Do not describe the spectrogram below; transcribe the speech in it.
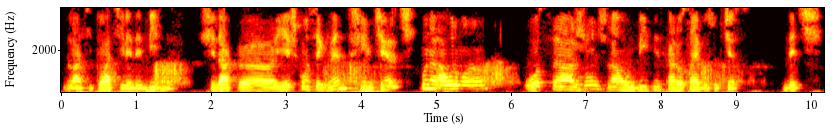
la situațiile de business. Și dacă ești consecvent și încerci, până la urmă o să ajungi la un business care o să aibă succes. Deci,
